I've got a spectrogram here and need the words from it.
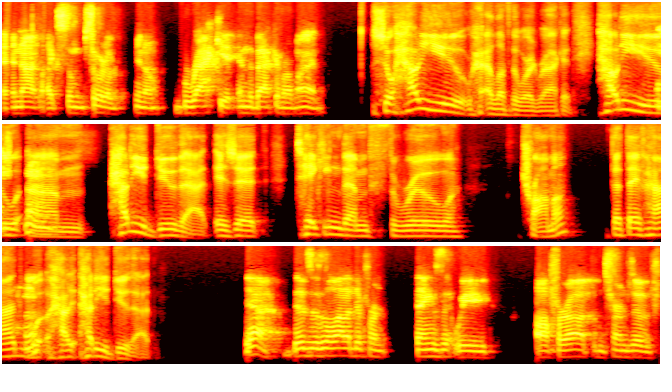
and not like some sort of, you know, racket in the back of our mind. So how do you I love the word racket. How do you um how do you do that? Is it taking them through trauma that they've had? Mm-hmm. How how do you do that? Yeah, there's, there's a lot of different things that we offer up in terms of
